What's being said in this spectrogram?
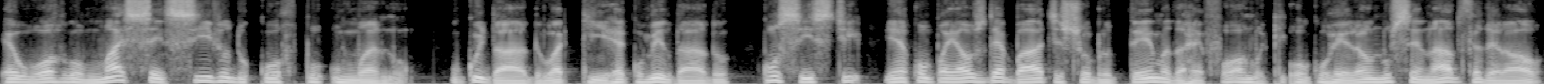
é o órgão mais sensível do corpo humano. O cuidado aqui recomendado consiste em acompanhar os debates sobre o tema da reforma que ocorrerão no Senado Federal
